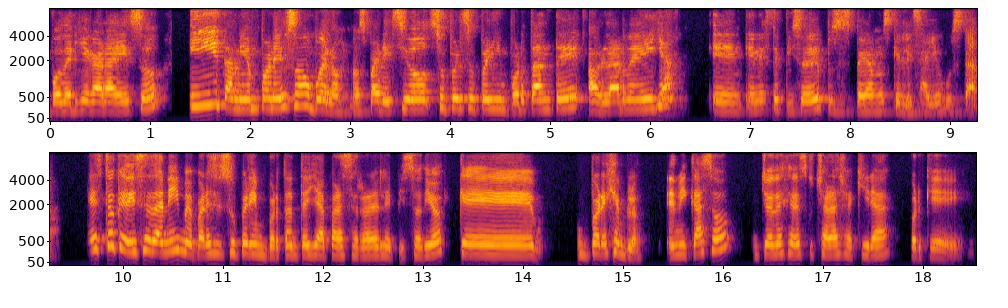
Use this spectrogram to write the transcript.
poder llegar a eso. Y también por eso, bueno, nos pareció súper, súper importante hablar de ella en, en, este episodio, pues esperamos que les haya gustado. Esto que dice Dani me parece súper importante ya para cerrar el episodio, que, por ejemplo, en mi caso, yo dejé de escuchar a Shakira porque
